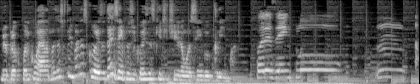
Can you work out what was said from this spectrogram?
me preocupando com ela, mas acho que tem várias coisas. Dá exemplos de coisas que te tiram assim do clima. Por exemplo. hum, a-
